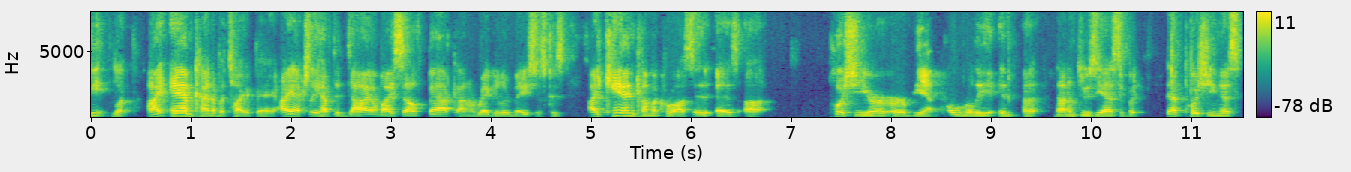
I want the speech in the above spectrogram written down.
be, look, I am kind of a type A. I actually have to dial myself back on a regular basis because I can come across as, as uh, pushy or, or yeah. overly in, uh, not enthusiastic, but that pushiness,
